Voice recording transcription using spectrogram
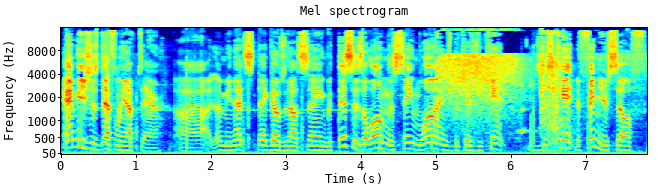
Amnesia's definitely up there. Uh, I mean, that's that goes without saying. But this is along the same lines because you can't, you just can't defend yourself.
